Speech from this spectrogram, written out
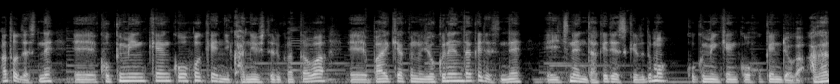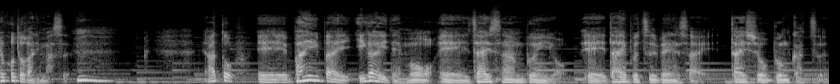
あとですね、えー、国民健康保険に加入している方は、えー、売却の翌年だけですね、1年だけですけれども、国民健康保険料が上がることがあります。うんあと、えー、売買以外でも、えー、財産分与、えー、大仏弁済、代償分割、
